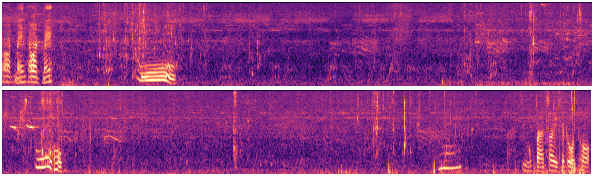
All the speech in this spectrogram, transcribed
รอดไหมรอดไหม อู้อู้อืมปลาสิวปลาสร้อยกระโดดออก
